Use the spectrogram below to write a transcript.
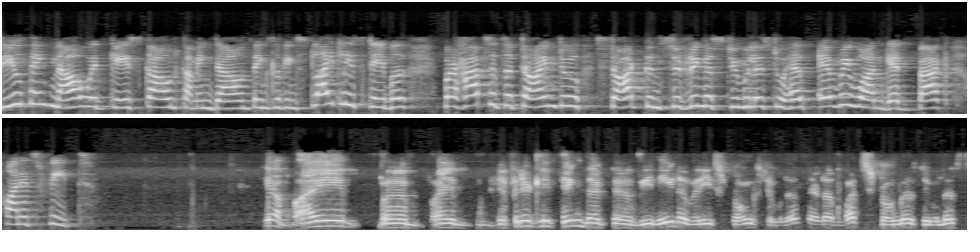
do you think now with case count coming down, things looking slightly stable, perhaps it's a time to start considering a stimulus to help everyone get back on its feet? Yeah, I uh, I definitely think that uh, we need a very strong stimulus and a much stronger stimulus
